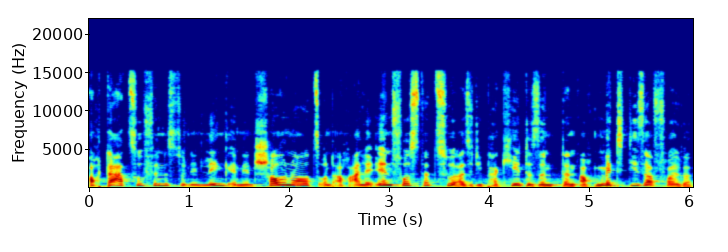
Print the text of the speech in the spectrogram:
Auch dazu findest du den Link in den Show Notes und auch alle Infos dazu. Also die Pakete sind dann auch mit dieser Folge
